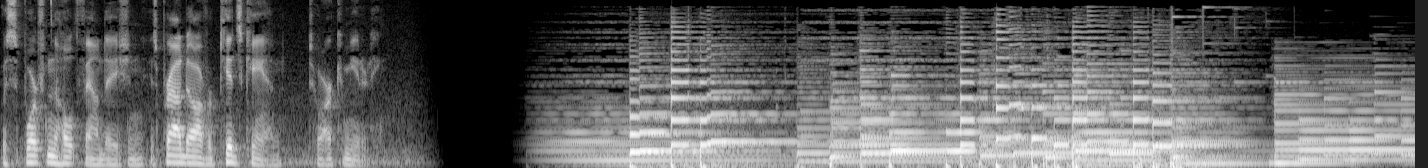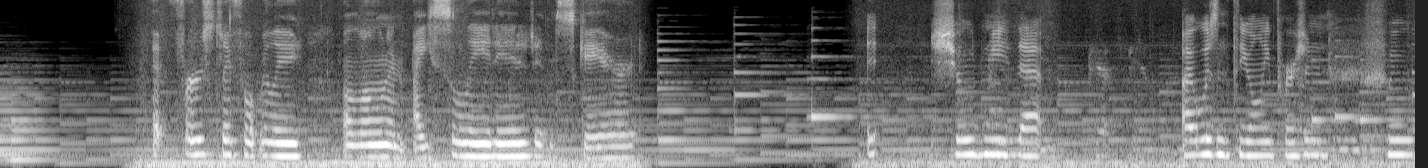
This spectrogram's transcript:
with support from the Holt Foundation, is proud to offer Kids Can to our community. At first, I felt really alone and isolated and scared. It showed me that I wasn't the only person who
